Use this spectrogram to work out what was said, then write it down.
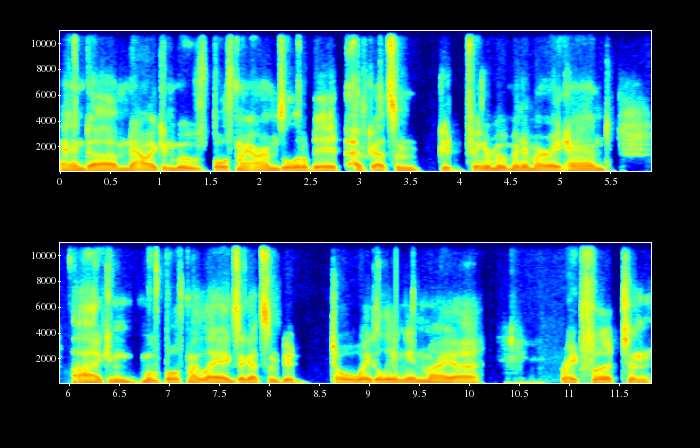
And um, now I can move both my arms a little bit. I've got some good finger movement in my right hand. Uh, I can move both my legs. I got some good toe wiggling in my uh, right foot and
